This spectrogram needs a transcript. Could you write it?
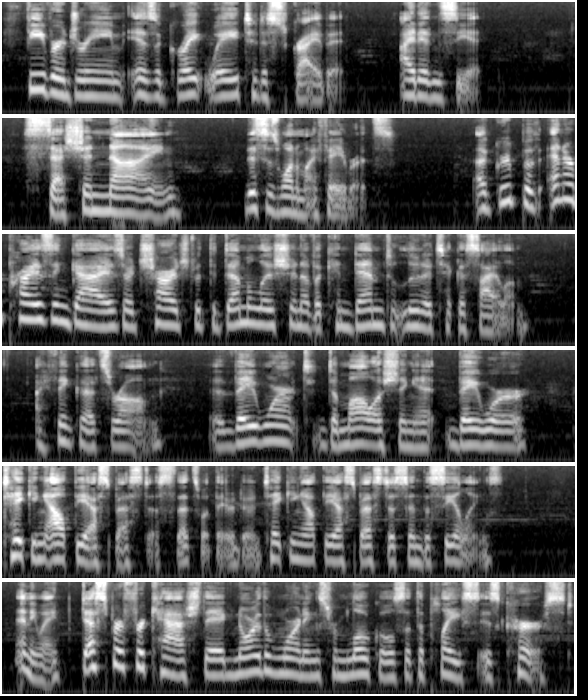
Fever Dream is a great way to describe it. I didn't see it. Session 9. This is one of my favorites. A group of enterprising guys are charged with the demolition of a condemned lunatic asylum. I think that's wrong. They weren't demolishing it, they were taking out the asbestos. That's what they were doing, taking out the asbestos in the ceilings. Anyway, desperate for cash, they ignore the warnings from locals that the place is cursed.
